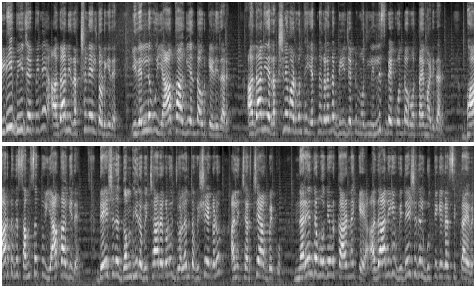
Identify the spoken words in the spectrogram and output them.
ಇಡೀ ಬಿ ಜೆ ಪಿನೇ ಅದಾನಿ ರಕ್ಷಣೆಯಲ್ಲಿ ತೊಡಗಿದೆ. ಇದೆಲ್ಲವೂ ಯಾಕಾಗಿ ಅಂತ ಅವ್ರು ಕೇಳಿದ್ದಾರೆ. ಅದಾನಿಯ ರಕ್ಷಣೆ ಮಾಡುವಂತಹ ಯತ್ನಗಳನ್ನ ಬಿಜೆಪಿ ಮೊದಲು ನಿಲ್ಲಿಸಬೇಕು ಅಂತ ಅವ್ರು ಒತ್ತಾಯ ಮಾಡಿದ್ದಾರೆ. ಭಾರತದ ಸಂಸತ್ತು ಯಾಕಾಗಿದೆ? ದೇಶದ ಗಂಭೀರ ವಿಚಾರಗಳು, ಜ್ವಲಂತ ವಿಷಯಗಳು ಅಲ್ಲಿ ಚರ್ಚೆ ಆಗಬೇಕು. ನರೇಂದ್ರ ಮೋದಿ ಅವರ ಕಾರಣಕ್ಕೆ ಅದಾನಿಗೆ ವಿದೇಶದಲ್ಲಿ ಗುತ್ತಿಗೆಗಳು ಸಿಗ್ತಾ ಇವೆ.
